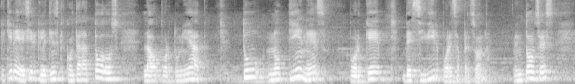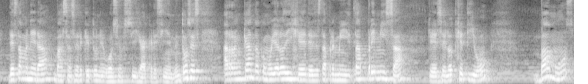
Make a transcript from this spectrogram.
¿Qué quiere decir? Que le tienes que contar a todos la oportunidad. Tú no tienes por qué decidir por esa persona. Entonces, de esta manera vas a hacer que tu negocio siga creciendo. Entonces, arrancando, como ya lo dije, desde esta premisa, que es el objetivo, vamos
